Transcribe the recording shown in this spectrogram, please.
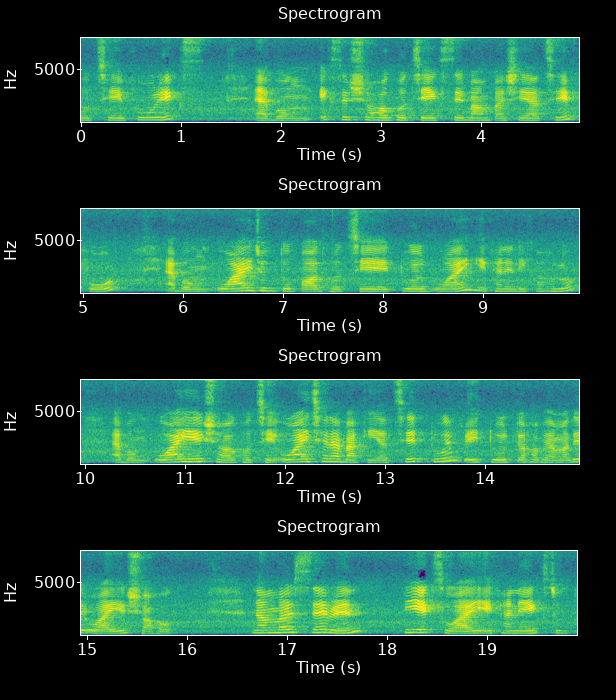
হচ্ছে ফোর এক্স এবং এক্সের সহগ হচ্ছে এক্সের বাম পাশে আছে ফোর এবং ওয়াই যুক্ত পদ হচ্ছে টুয়েলভ ওয়াই এখানে লেখা হলো। এবং ওয়াই এর সহগ হচ্ছে ওয়াই ছাড়া বাকি আছে টুয়েলভ এই টুয়েলভটা হবে আমাদের ওয়াই এর সহগ। Number seven p x y এখানে এক্স যুক্ত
